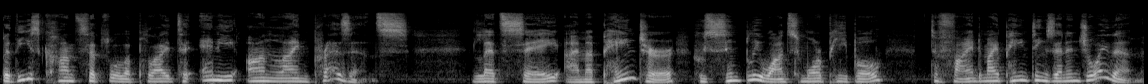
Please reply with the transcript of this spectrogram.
But these concepts will apply to any online presence. Let's say I'm a painter who simply wants more people to find my paintings and enjoy them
